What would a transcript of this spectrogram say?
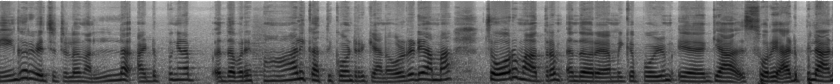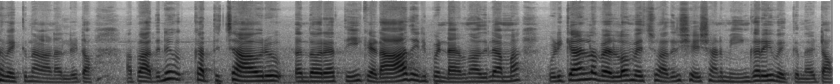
മീൻ കറി വെച്ചിട്ടുള്ള നല്ല അടുപ്പിങ്ങനെ എന്താ പറയുക പാളി കത്തിക്കൊണ്ടിരിക്കുകയാണ്. ഓൾറെഡി അമ്മ ചോറ് മാത്രം എന്താ പറയുക മിക്കപ്പോഴും ഗ്യാ സോറി അടുപ്പിലാണ് വെക്കുന്ന കാണല്ലോ കേട്ടോ അപ്പോൾ അതിന് കത്തിച്ച ആ ഒരു എന്താ പറയുക തീ കെടാതെ ഇരിപ്പുണ്ടായിരുന്നു അതിൽ അമ്മ കുടിക്കാനുള്ള വെള്ളവും വെച്ചു. അതിന് ശേഷമാണ് മീൻകറി വെക്കുന്നത് കേട്ടോ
